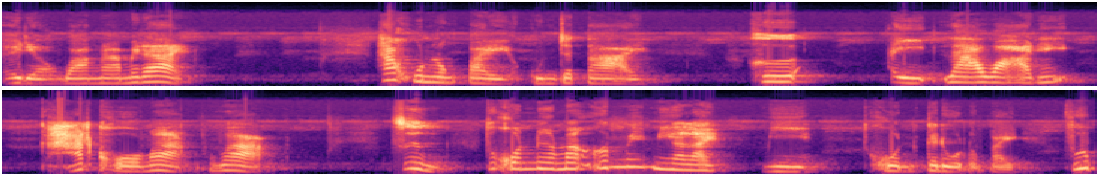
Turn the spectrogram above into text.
เอ้ยเดี๋ยววางน้ำไม่ได้ คุณลงไปคุณจะตาย คือไอ้ลาวานี่ฮาร์ดคอร์มากเพราะว่า ซึ่งทุกคนเดินมาเออไม่มีอะไร มีทุกคนกระโดดลงไปฟึบ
